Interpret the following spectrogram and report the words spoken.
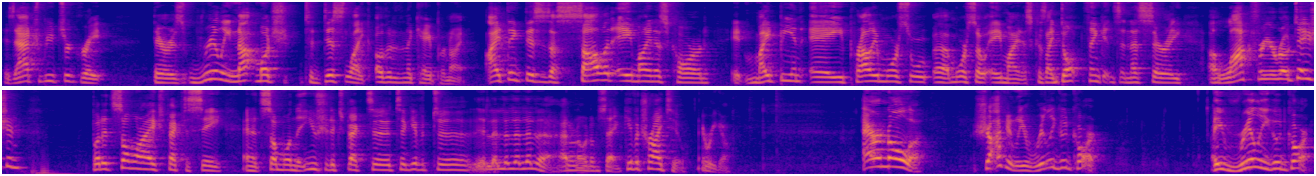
His attributes are great. There is really not much to dislike other than the K per nine. I think this is a solid A minus card. It might be an A, probably more so uh, more so A minus because I don't think it's a necessary a lock for your rotation, but it's someone I expect to see, and it's someone that you should expect to to give it to. I don't know what I'm saying. Give it a try to. There we go. Aaron Nola, shockingly, a really good card. A really good card.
